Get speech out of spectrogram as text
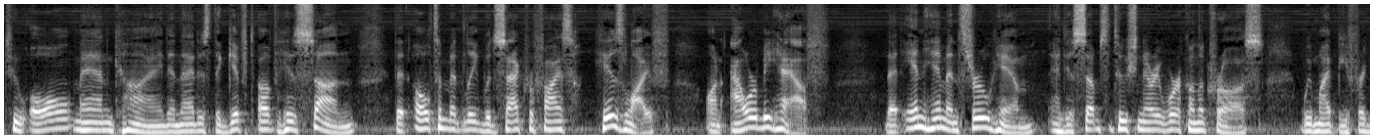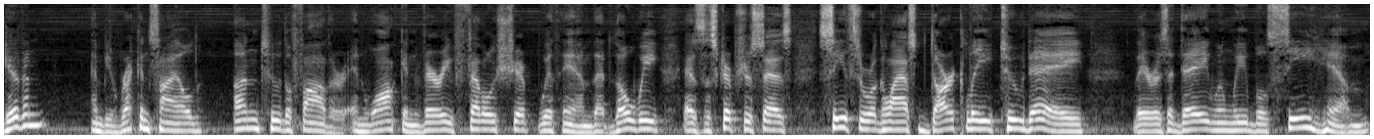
to all mankind, and that is the gift of His Son that ultimately would sacrifice His life on our behalf, that in Him and through Him and His substitutionary work on the cross, we might be forgiven and be reconciled unto the Father and walk in very fellowship with Him. That though we, as the Scripture says, see through a glass darkly today, there is a day when we will see Him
